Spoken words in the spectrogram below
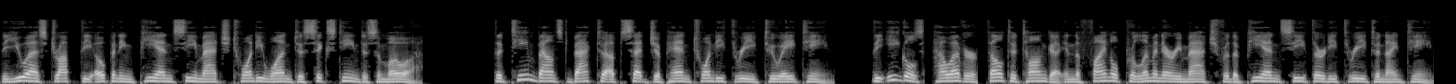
the U.S. dropped the opening PNC match 21–16 to Samoa. The team bounced back to upset Japan 23–18. The Eagles, however, fell to Tonga in the final preliminary match for the PNC 33–19.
